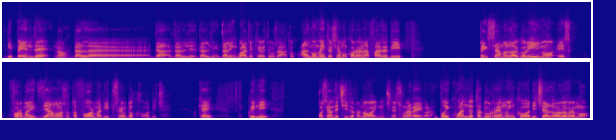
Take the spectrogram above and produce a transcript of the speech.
Dipende no, dal, da, dal, dal, dal linguaggio che avete usato. Al momento siamo ancora nella fase di pensiamo all'algoritmo e formalizziamolo sotto forma di pseudocodice. Okay? Quindi possiamo deciderlo noi, non c'è nessuna regola. Poi quando tradurremo in codice, allora dovremo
